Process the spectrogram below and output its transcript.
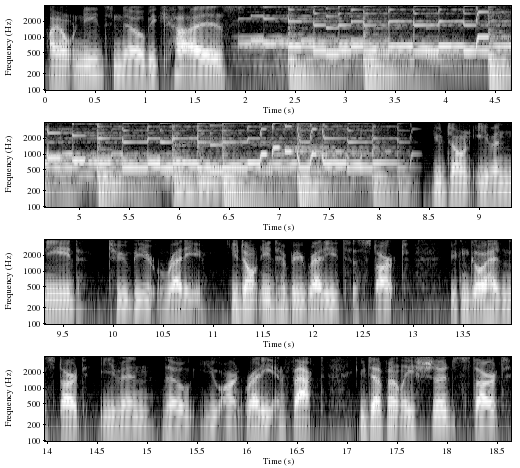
I don't need to know because. You don't even need to be ready. You don't need to be ready to start. You can go ahead and start even though you aren't ready. In fact, you definitely should start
